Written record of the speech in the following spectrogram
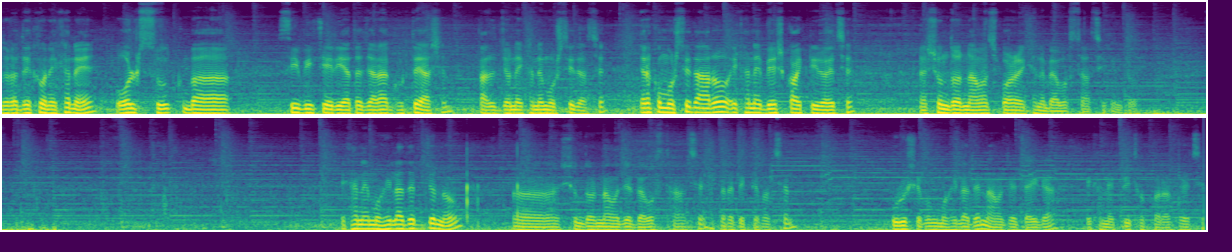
বন্ধুরা, দেখুন, এখানে ওল্ড সুক বা সি বিচ এরিয়াতে যারা ঘুরতে আসেন, তাদের জন্য এখানে মসজিদ আছে। এরকম মসজিদ আরও এখানে বেশ কয়েকটি রয়েছে। সুন্দর নামাজ পড়ার এখানে ব্যবস্থা আছে কিন্তু। এখানে মহিলাদের জন্য সুন্দর নামাজের ব্যবস্থা আছে, আপনারা দেখতে পাচ্ছেন। পুরুষ এবং মহিলাদের নামাজের জায়গা এখানে পৃথক করা হয়েছে।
